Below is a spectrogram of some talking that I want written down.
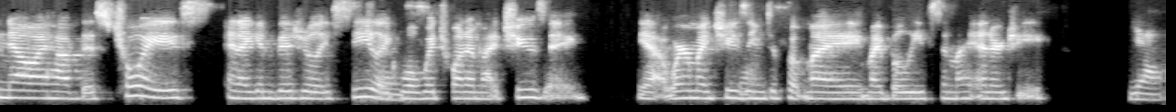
now I have this choice and I can visually see like, well, which one am I choosing? Yeah, where am I choosing yes. to put my my beliefs and my energy? Yeah.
